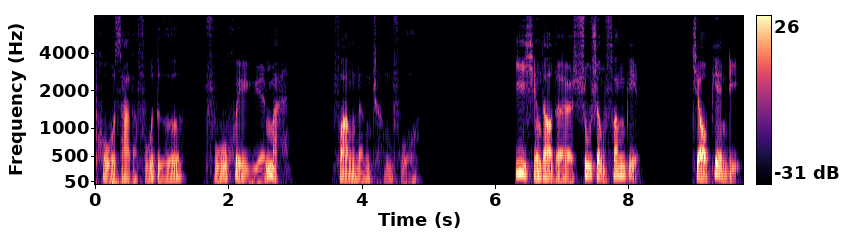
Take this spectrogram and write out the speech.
菩萨的福德，福慧圆满，方能成佛。易行道的殊胜方便，较便利，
